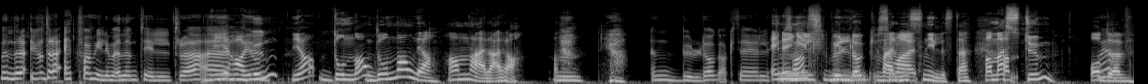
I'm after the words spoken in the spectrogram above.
Men dere, jo, dere har ett familiemedlem til, tror jeg. Vi har jo Hun? ja, Donald. Donald, ja. Han er her, ja. Han, ja. En bulldog-aktig liten Engelsk bulldog som Verdens er snilleste. Han er stum. Og Å, ja. døv.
